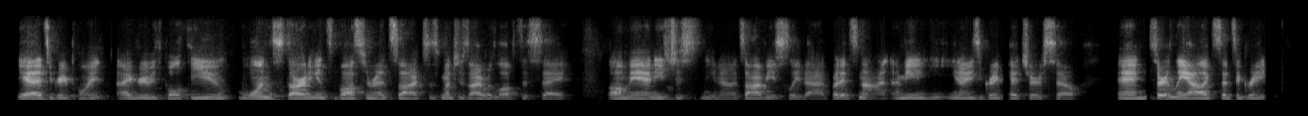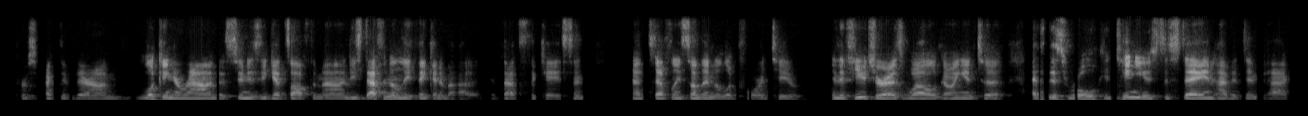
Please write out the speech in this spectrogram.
Yeah, that's a great point. I agree with both of you. One start against the Boston Red Sox, as much as I would love to say, oh man, he's just, you know, it's obviously that, but it's not. I mean, you know, he's a great pitcher. So, and certainly Alex, that's a great perspective there on looking around as soon as he gets off the mound. He's definitely thinking about it if that's the case. And that's definitely something to look forward to in the future as well, going into as this role continues to stay and have its impact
